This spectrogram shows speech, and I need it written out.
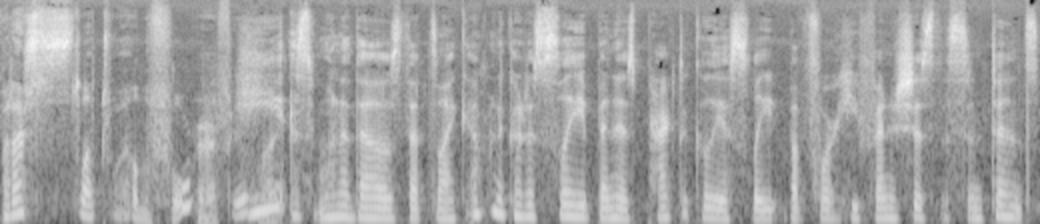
but I slept well before. I feel He like. is one of those that's like, I'm going to go to sleep and is practically asleep before he finishes the sentence,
